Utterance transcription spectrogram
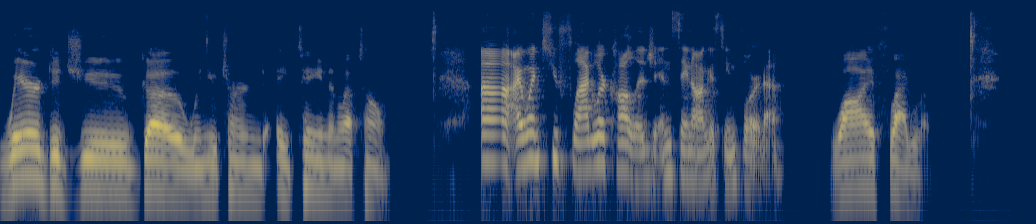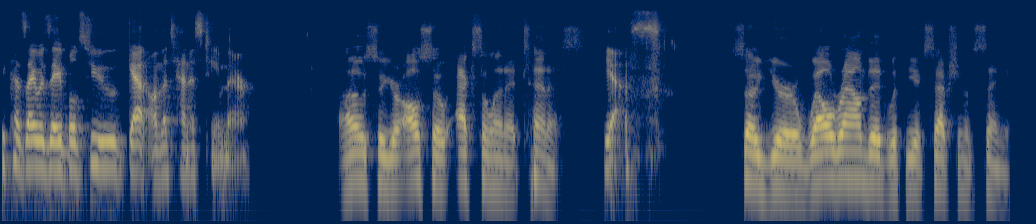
where did you go when you turned 18 and left home uh, i went to flagler college in st augustine florida why flagler because i was able to get on the tennis team there Oh, so you're also excellent at tennis. Yes. So you're well rounded with the exception of singing.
